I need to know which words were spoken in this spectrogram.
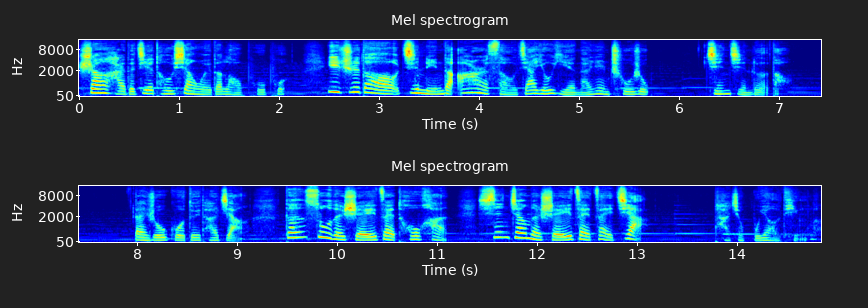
上海的街头巷尾的老婆婆一知道近邻的阿二嫂家有野男人出入，津津乐道。但如果对她讲甘肃的谁在偷汉，新疆的谁在再嫁，她就不要听了。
